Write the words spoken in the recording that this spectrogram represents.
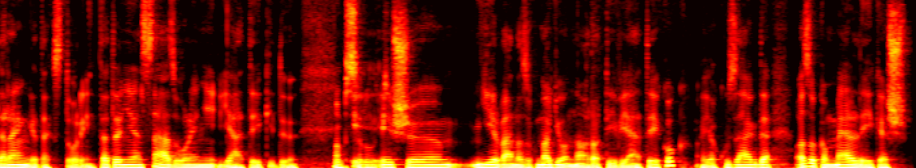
de rengeteg sztori. Tehát egy ilyen száz órányi játékidő. Abszolút. És uh, nyilván azok nagyon narratív játékok, a jakuzák, de azok a mellékes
